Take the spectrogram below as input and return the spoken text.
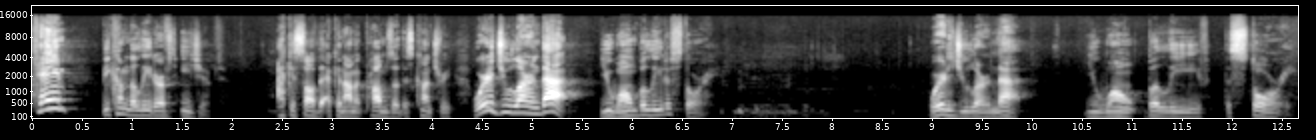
came, become the leader of Egypt. I can solve the economic problems of this country. Where did you learn that? You won't believe the story. Where did you learn that? You won't believe the story.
